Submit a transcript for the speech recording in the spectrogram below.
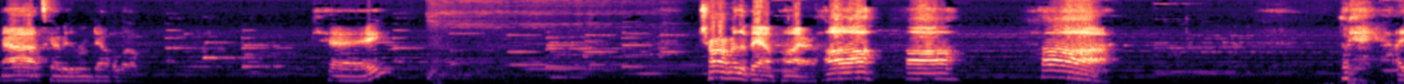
Ah, it's gotta be the room down below. Okay. Charm of the Vampire. Ha, ha, ha. Okay, I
